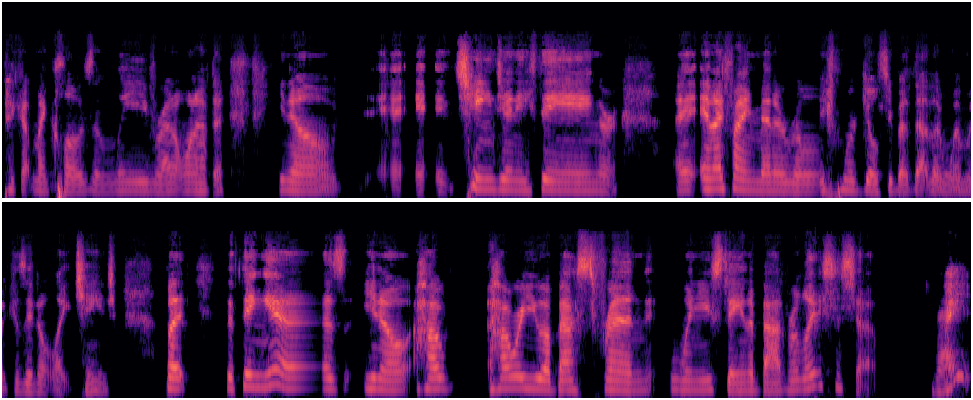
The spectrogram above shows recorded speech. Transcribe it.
pick up my clothes and leave, or I don't want to have to, you know, eh, eh, eh, change anything or and i find men are really more guilty about that than women because they don't like change but the thing is you know how how are you a best friend when you stay in a bad relationship right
